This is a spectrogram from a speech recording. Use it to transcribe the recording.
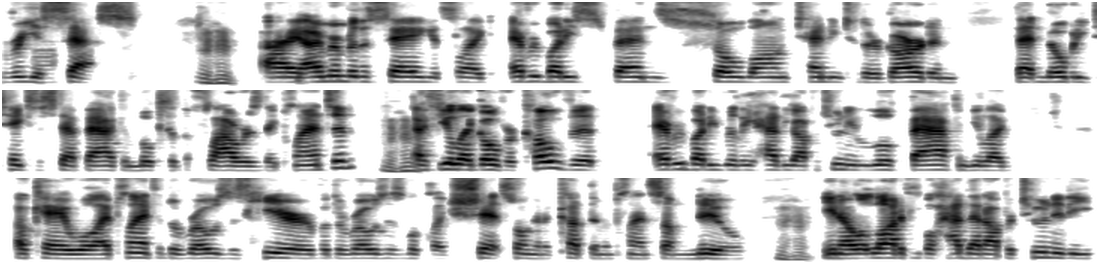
reassess. Mhm. I, I remember the saying, it's like everybody spends so long tending to their garden that nobody takes a step back and looks at the flowers they planted. Mhm. I feel like over COVID, everybody really had the opportunity to look back and be like, okay, well, I planted the roses here, but the roses look like shit, so I'm going to cut them and plant something new. Mhm. You know, a lot of people had that opportunity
